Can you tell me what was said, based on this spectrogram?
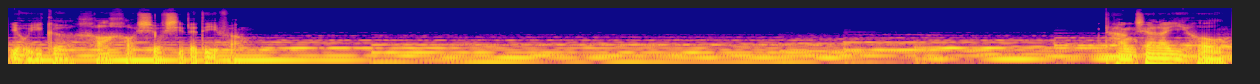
有一个好好休息的地方。躺下来以后，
